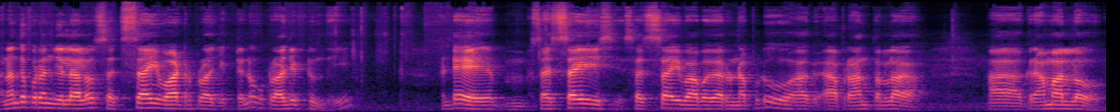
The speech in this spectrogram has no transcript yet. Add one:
అనంతపురం జిల్లాలో సత్సాయి వాటర్ ప్రాజెక్ట్ అని ఒక ప్రాజెక్ట్ ఉంది. అంటే సత్సాయి సత్సాయి బాబా గారు ఉన్నప్పుడు ఆ- ఆ ప్రాంతంలో ఆ గ్రామాల్లో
